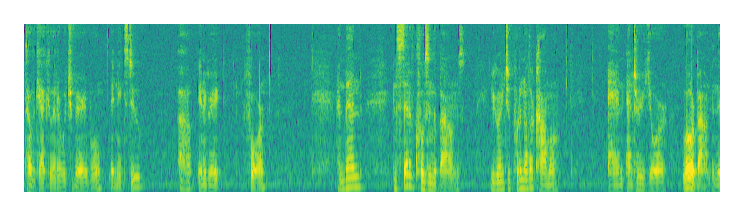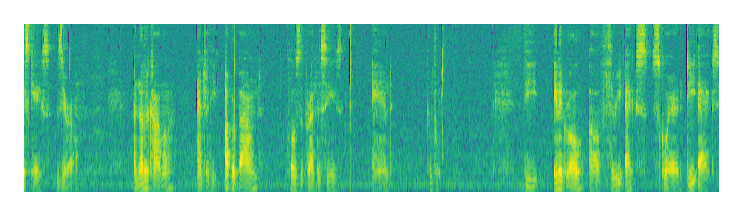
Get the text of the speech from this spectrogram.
tell the calculator which variable it needs to uh, integrate for, and then instead of closing the bounds, you're going to put another comma and enter your lower bound, in this case 0. Another comma, enter the upper bound, close the parentheses, and complete. The integral of 3x squared dx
